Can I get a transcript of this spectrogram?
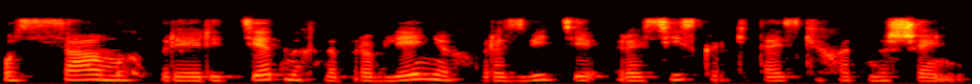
о самых приоритетных направлениях в развитии российско-китайских отношений.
